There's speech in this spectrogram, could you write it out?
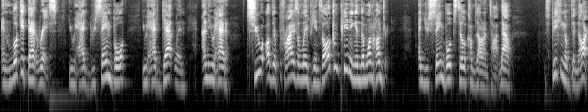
and look at that race. You had Usain Bolt, you had Gatlin, and you had two other prize Olympians all competing in the 100. And Usain Bolt still comes out on top. Now, speaking of Denard,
